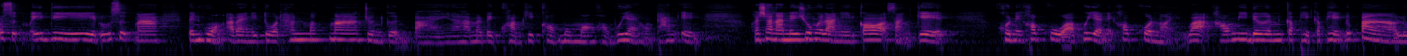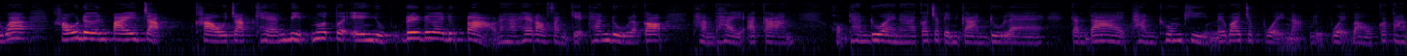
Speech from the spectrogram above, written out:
รู้สึกไม่ดี รู้สึกมาเป็นห่วงอะไรในตัวท่านมาก ๆ จนเกินไปนะคะ มันเป็นความคิดของมุมมองของผู้ใหญ่ของท่านเอง เพราะฉะนั้นในช่วงเวลานี้ก็สังเกตคนในครอบครัวผู้ใหญ่ในครอบครัวหน่อยว่าเขามีเดินกระเพกกระเพกหรือเปล่า หรือว่าเขาเดินไปจับ เข่าจับแขนบีบนวดตัวเองอยู่เรื่อย ๆ หรือเปล่านะคะให้เราสังเกตท่านดูแล้วก็ถามไถ่อาการของท่านด้วยนะคะก็จะเป็นการดูแลกันได้ทันท่วงทีไม่ว่าจะป่วยหนักหรือป่วยเบาก็ตาม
